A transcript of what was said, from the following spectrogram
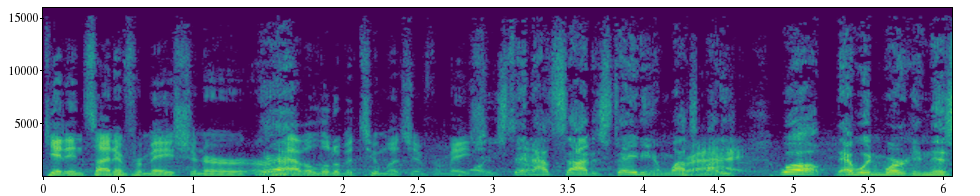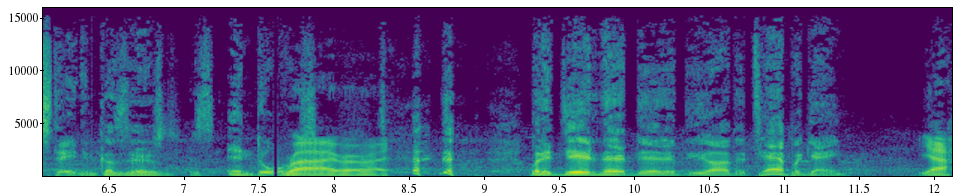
get inside information or, or Yeah. have a little bit too much information. You stand outside the stadium, watch somebody. Well, that wouldn't work in this stadium because there's it's indoors. Right, right, right. But it did that the the, uh, the Tampa game. Yeah.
